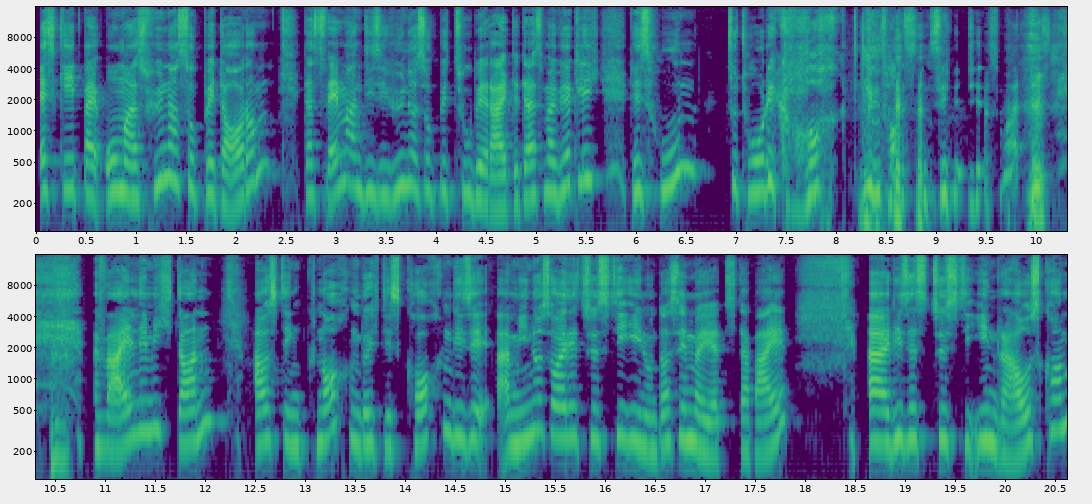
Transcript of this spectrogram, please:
es geht bei Omas Hühnersuppe darum, dass wenn man diese Hühnersuppe zubereitet, dass man wirklich das Huhn zu Tode kocht, im wahrsten Sinne des Wortes, weil nämlich dann aus den Knochen durch das Kochen diese Aminosäure Cystein, und da sind wir jetzt dabei, äh, dieses Cystein rauskommt.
